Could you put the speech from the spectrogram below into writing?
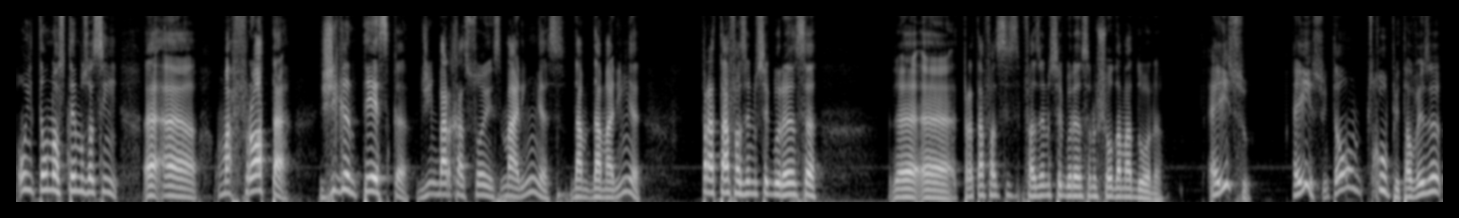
Ou então nós temos, assim, é, é, uma frota gigantesca de embarcações marinhas, da, da Marinha, para estar fazendo segurança. É, é, para estar fazendo segurança no show da Madonna. É isso? É isso? Então, desculpe, talvez eu,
